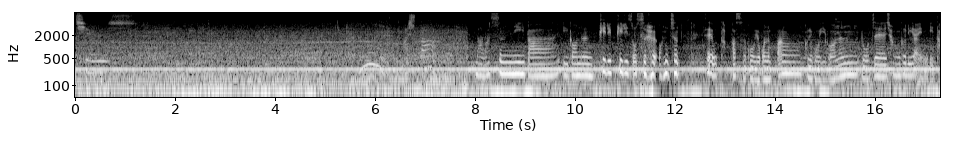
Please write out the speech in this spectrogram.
치얼스 맛있다. 나왔습니다. 이거는 피리피리 소스를 얹은 새우 타파스고, 요거는 빵, 그리고 이거는 로제 샹그리아입니다.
